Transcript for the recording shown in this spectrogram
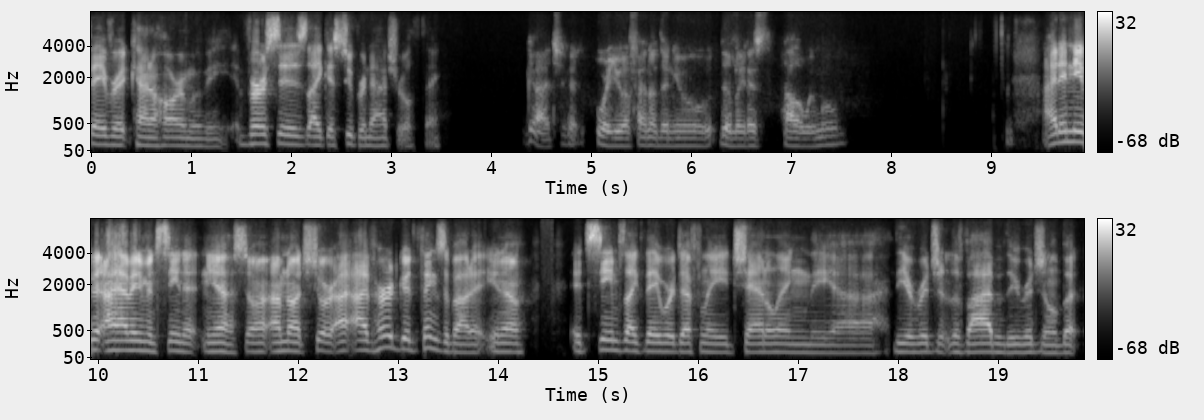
favorite kind of horror movie versus like a supernatural thing Gotcha. Were you a fan of the new, the latest Halloween movie? I didn't even I haven't even seen it. Yeah, so I'm not sure. I, I've heard good things about it. You know, it seems like they were definitely channeling the uh, the original the vibe of the original, but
